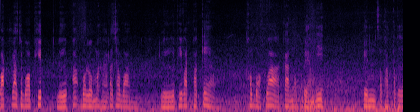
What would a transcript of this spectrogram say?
วัดราชบพิตรหรือพระบรมมหาราชวัง หรือที่วัดพระแก้ว เขาบอกว่าการออกแบบนี้เป็นสถาปัตย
